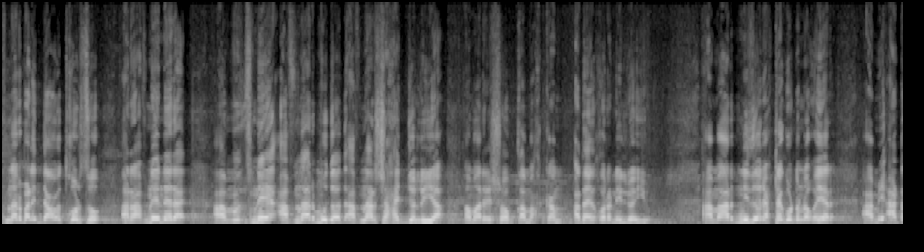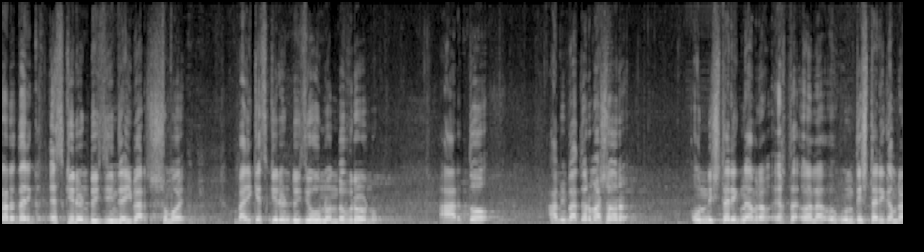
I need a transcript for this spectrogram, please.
আপনার বাড়ির দাওয়াত করছ আর আপনি নেরায়, আপনি আপনার মুদত, আপনার সাহায্য লইয়া আমার এই সব কাম আহকাম আদায় করা নিল আমার নিজের একটা ঘটনা হইয়ার আমি আঠারো তারিখ এক্সিডেন্ট হয়েছি যাইবার সময়। বাইক এক্সিডেন্ট হয়েছে ও নন্দপুরের আর তো আমি বাদর মাসের উনিশ তারিখ না আমরা উনত্রিশ তারিখ আমরা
